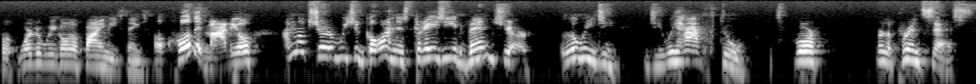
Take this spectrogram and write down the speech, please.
but where do we go to find these things? Oh, hold it, Mario. I'm not sure we should go on this crazy adventure. Luigi, Luigi, we have to. It's for for the princess.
